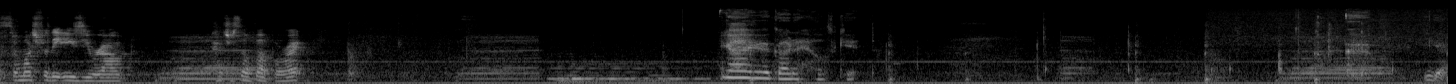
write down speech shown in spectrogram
So much for the easy route. Patch yourself up, all right? Yeah, I got a health kit. Yeah.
